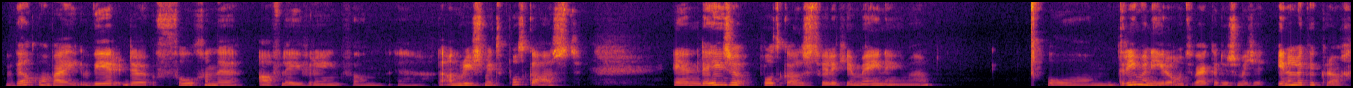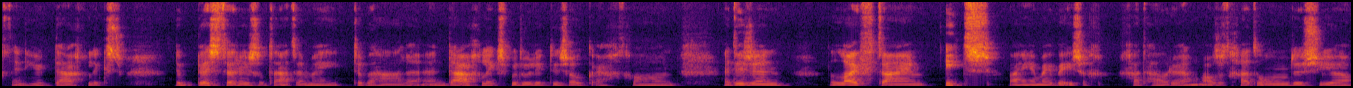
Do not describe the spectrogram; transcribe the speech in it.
Welkom bij weer de volgende aflevering van uh, de Annemarie Smit podcast. In deze podcast wil ik je meenemen om drie manieren om te werken dus met je innerlijke kracht en hier dagelijks de beste resultaten mee te behalen. En dagelijks bedoel ik dus ook echt gewoon, het is een lifetime iets waar je mee bezig gaat houden. Als het gaat om dus je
